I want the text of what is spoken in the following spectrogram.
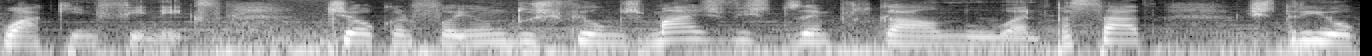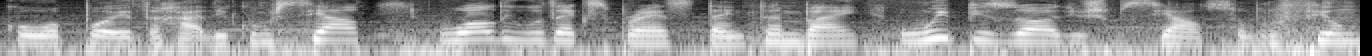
Joaquin Phoenix. Joker foi um dos filmes mais vistos em Portugal no ano passado, estreou com o apoio da rádio comercial. O Hollywood Express tem também um episódio especial sobre o filme.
